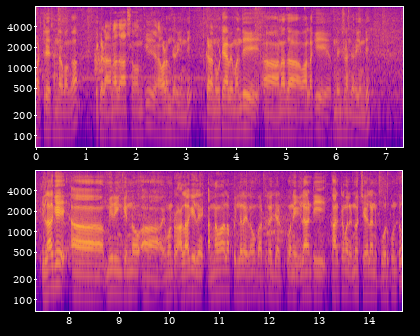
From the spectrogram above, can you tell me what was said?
బర్త్డే సందర్భంగా ఇక్కడ అనాథ ఆశ్రమంకి రావడం జరిగింది. ఇక్కడ నూట యాభై మంది అనాథ వాళ్ళకి అందించడం జరిగింది. ఇలాగే మీరు ఇంకెన్నో ఏమంటారు అలాగే అన్న వాళ్ళ పిల్లలు ఎన్నో బర్త్డే జరుపుకొని ఇలాంటి కార్యక్రమాలు ఎన్నో చేయాలని కోరుకుంటూ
